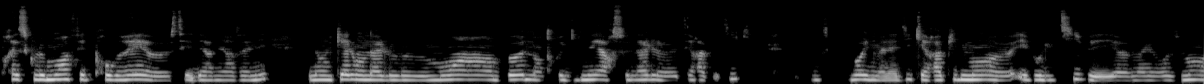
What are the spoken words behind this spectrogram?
presque le moins fait de progrès ces dernières années dans lequel on a le moins bon entre guillemets arsenal thérapeutique. c'est souvent une maladie qui est rapidement évolutive et malheureusement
